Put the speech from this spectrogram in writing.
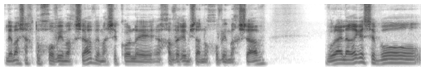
למה שאנחנו חווים עכשיו, ומה שכל אה, החברים שלנו חווים עכשיו, ואולי לרגע שבו,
